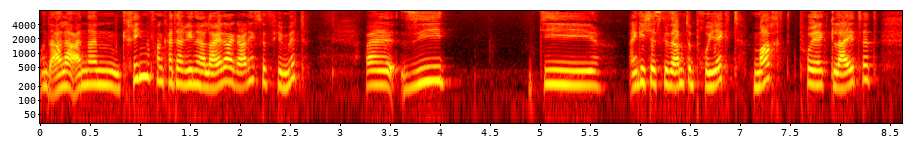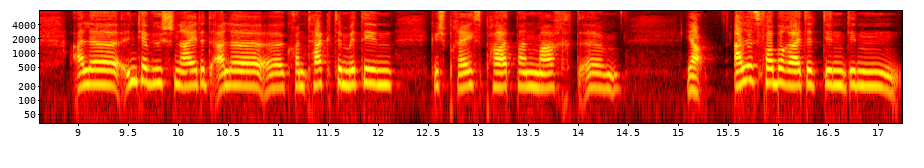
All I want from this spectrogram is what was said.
und alle anderen kriegen von Katharina leider gar nicht so viel mit, weil sie die eigentlich das gesamte Projekt macht, Projekt leitet, alle Interviews schneidet, alle äh, Kontakte mit den Gesprächspartnern macht, ähm, ja, alles vorbereitet, den, den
